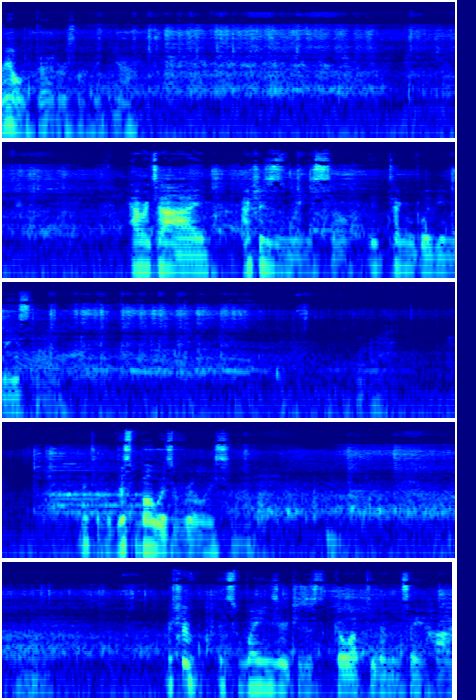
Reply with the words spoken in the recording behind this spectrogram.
They all dead or something? Yeah. Hammer time. Actually, this is mace, so it technically be mace time. This bow is really slow. Actually, it's way easier to just go up to them and say hi.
